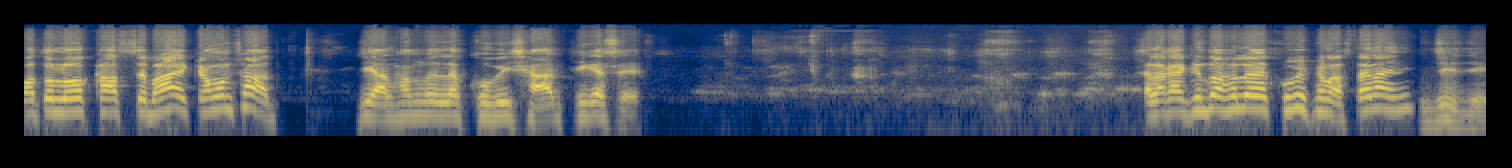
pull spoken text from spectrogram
কত লোক খাচ্ছে? ভাই কেমন স্বাদ? জি আলহামদুলিল্লাহ খুবই স্বাদ ঠিক আছে। এলাকায় কিন্তু আসলে খুবই ফেমাস তাই না জি জি।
